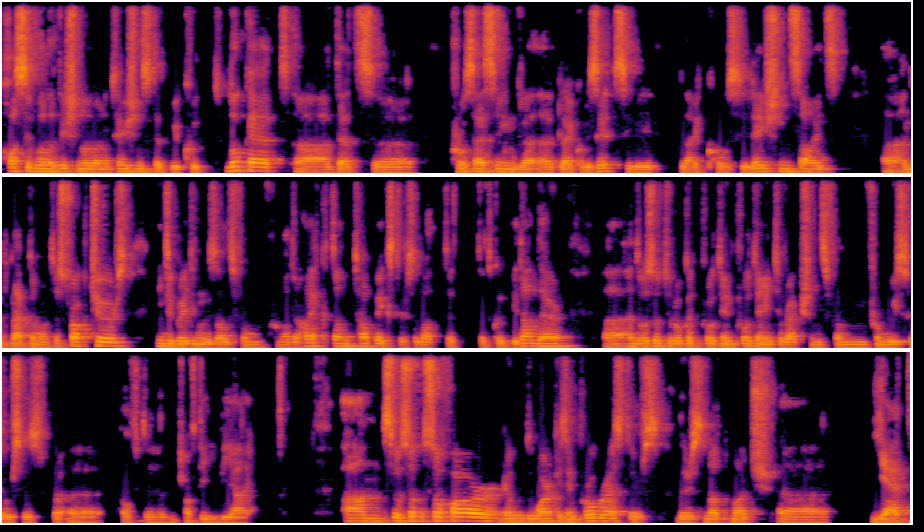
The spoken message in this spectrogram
possible additional annotations that we could look at. Uh, that's uh, processing uh, glycosylation sites and map them onto structures, integrating results from, from other hackathon topics. There's a lot that, that could be done there uh, and also to look at protein-protein interactions from, from resources uh, of, the, of the EBI. Um, so, so, so far the, the, work is in progress. There's, there's not much uh, yet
